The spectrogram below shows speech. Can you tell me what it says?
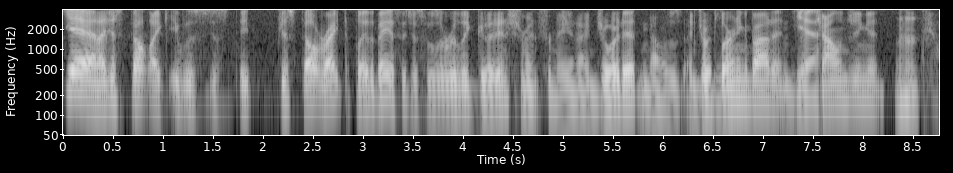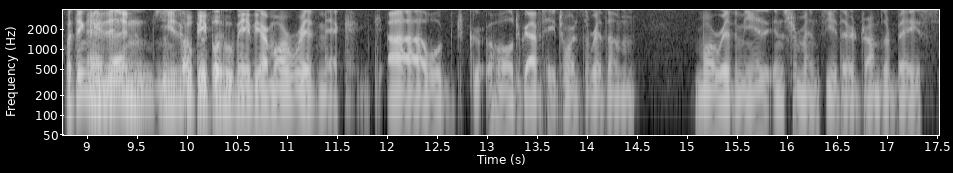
Yeah, and I just felt like it was just it just felt right to play the bass. It just was a really good instrument for me, and I enjoyed it, and I was enjoyed learning about it and just Yeah. challenging it. hmm Well, I think And musician musical people who maybe are more rhythmic uh, will will gravitate towards the rhythm, more rhythmy instruments, either drums or bass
